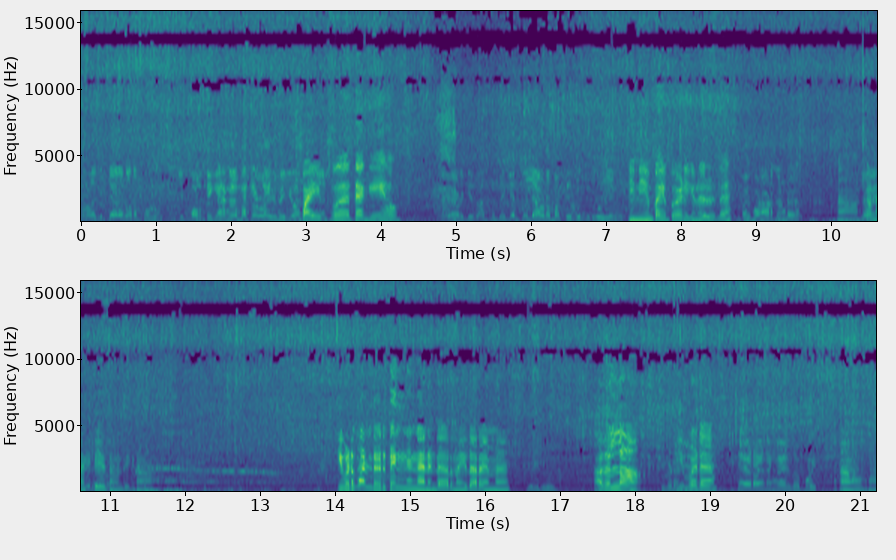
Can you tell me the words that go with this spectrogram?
നാളെ കിട്ടിയാലേ നടക്കുള്ളൂ. എനിക്ക് പുറത്തേക്ക് ഇറങ്ങാൻ പറ്റുള്ള. ഇതിലേക്ക് പൈപ്പ് തികയോ? എവിടേക്ക്? അറ്റത്തേക്ക് എത്തൂല. അവിടെ ബക്കറ്റ് വെച്ചിട്ട് ഇനിയും പൈപ്പ് മേടിക്കണ വരും അല്ലേ? അതിപ്പോ കിടക്കണ്ട് ആ കണക്ട് ചെയ്താൽ മതി. ആ. ഇവിടെ പണ്ട് ഒരു തെങ്ങെങ്ങാനുണ്ടായിരുന്നു. ഇതറിയാമ അതല്ല. ഇവിടെ. ആണോ ആ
